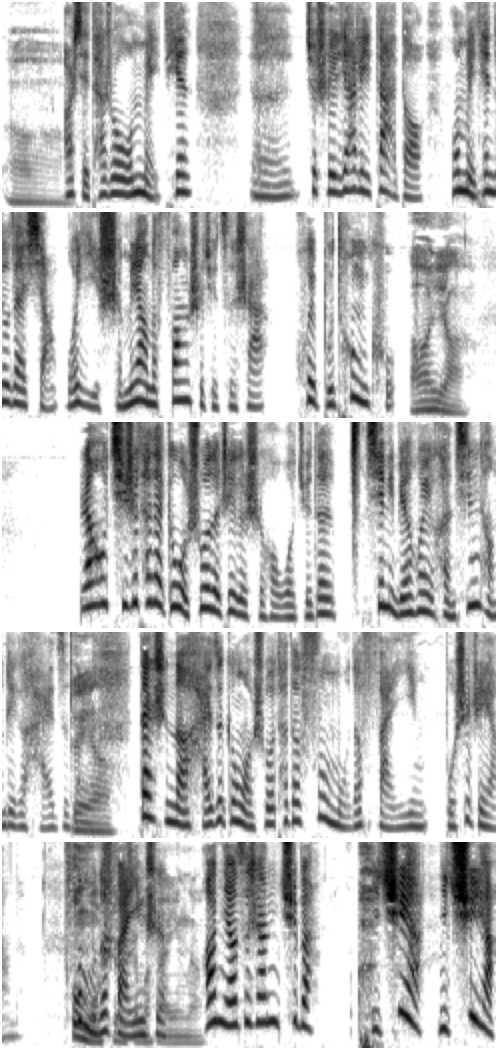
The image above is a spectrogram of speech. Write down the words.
哦，而且他说我每天。呃，就是压力大到我每天都在想，我以什么样的方式去自杀会不痛苦？哎呀，然后其实他在给我说的这个时候，我觉得心里边会很心疼这个孩子的。对呀，但是呢，孩子跟我说，他的父母的反应不是这样的。父母母的反应是？啊，你要自杀，你去吧，你去呀，你去呀。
